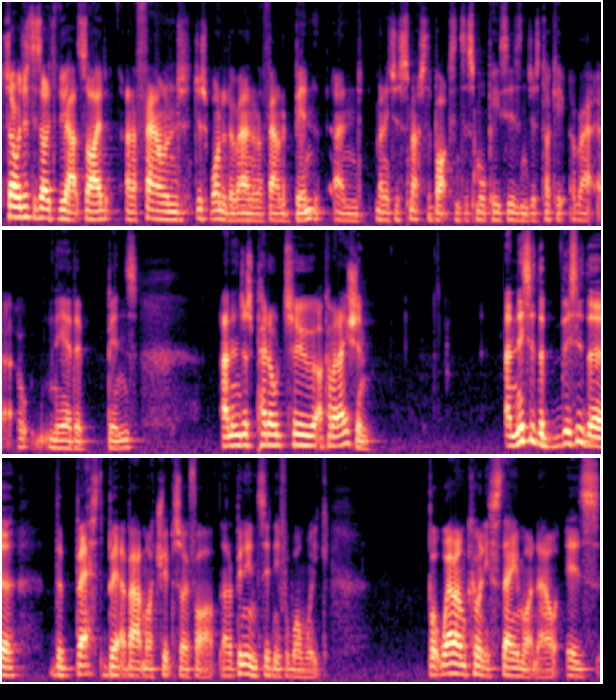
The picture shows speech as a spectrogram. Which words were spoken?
So I just decided to do outside, and I found just wandered around and I found a bin and managed to smash the box into small pieces and just tuck it around, uh, near the bins, and then just pedaled to accommodation. And this is the this is the the best bit about my trip so far. And I've been in Sydney for one week, but where I'm currently staying right now is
